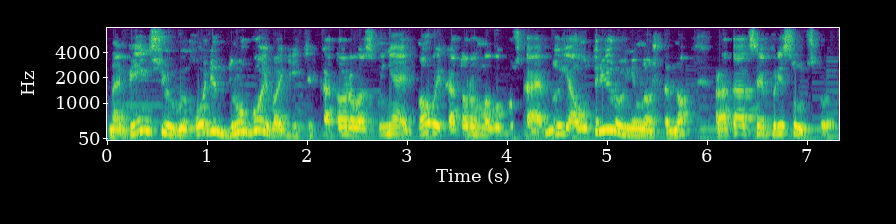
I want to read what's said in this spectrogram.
на пенсию выходит другой водитель, которого сменяет новый, которого мы выпускаем. Ну, я утрирую немножко, но ротация присутствует.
